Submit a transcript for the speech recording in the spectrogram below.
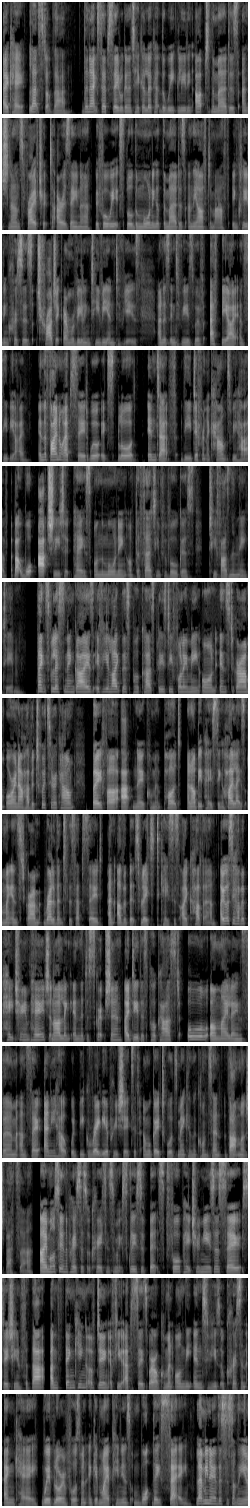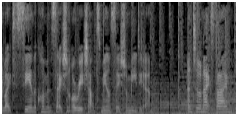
Okay, let's stop there. The next episode, we're going to take a look at the week leading up to the murders and Shanann's Thrive trip to Arizona before we explore the morning of the murders and the aftermath, including Chris's tragic and revealing TV interviews and his interviews with FBI and CBI. In the final episode, we'll explore in depth the different accounts we have about what actually took place on the morning of the 13th of August, 2018. Thanks for listening, guys. If you like this podcast, please do follow me on Instagram or I now have a Twitter account both are at No Comment Pod, and I'll be posting highlights on my Instagram relevant to this episode and other bits related to cases I cover. I also have a Patreon page, and I'll link in the description. I do this podcast all on my lonesome, and so any help would be greatly appreciated and will go towards making the content that much better. I'm also in the process of creating some exclusive bits for Patreon users, so stay tuned for that. I'm thinking of doing a few episodes where I'll comment on the interviews of Chris and NK with law enforcement and give my opinions on what they say. Let me know if this is something you'd like to see in the comments section or reach out to me on social media. Until next time.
